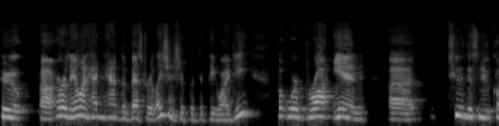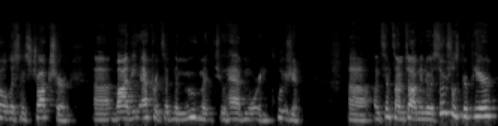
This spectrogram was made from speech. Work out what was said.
who uh, early on hadn't had the best relationship with the PYD, but were brought in uh, to this new coalition structure uh, by the efforts of the movement to have more inclusion. Uh, and since I'm talking to a socialist group here,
